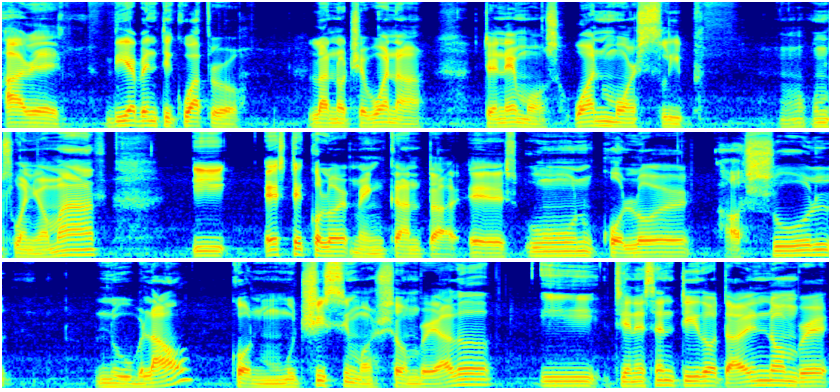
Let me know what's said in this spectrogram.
A ver, día 24, la Nochebuena, tenemos One More Sleep, un sueño más. Y este color me encanta, es un color azul nublado con muchísimo sombreado y tiene sentido dar el nombre,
